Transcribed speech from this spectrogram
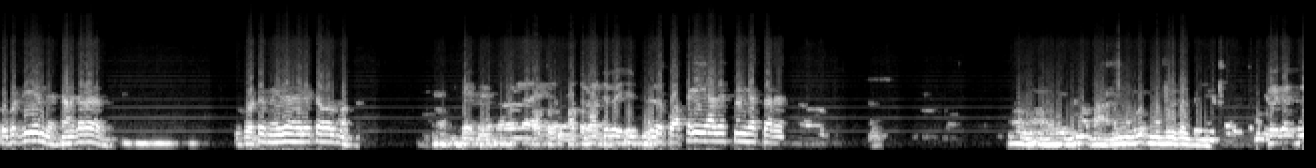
ఇప్పుడు తీయండి కనకరారు ఇంకోటి మీదే హైలైట్ అవ్వాలి మాకు. కొత్తగా ఇవ్వాలి ఇస్తున్నాం కదా సార్. ముగ్గురు- కలిపి ముగ్గురు కలిసి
